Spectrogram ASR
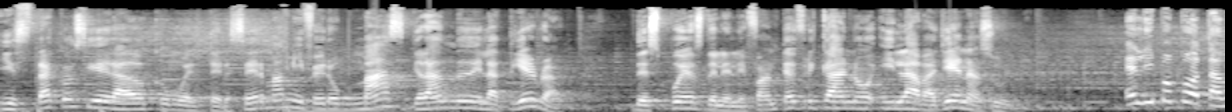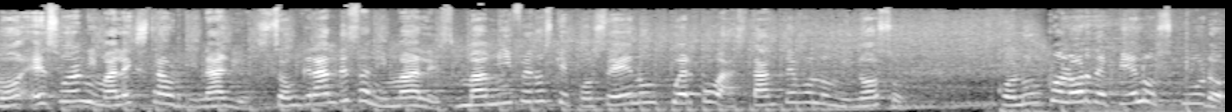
y está considerado como el tercer mamífero más grande de la Tierra, después del elefante africano y la ballena azul. El hipopótamo es un animal extraordinario. Son grandes animales, mamíferos que poseen un cuerpo bastante voluminoso, con un color de piel oscuro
